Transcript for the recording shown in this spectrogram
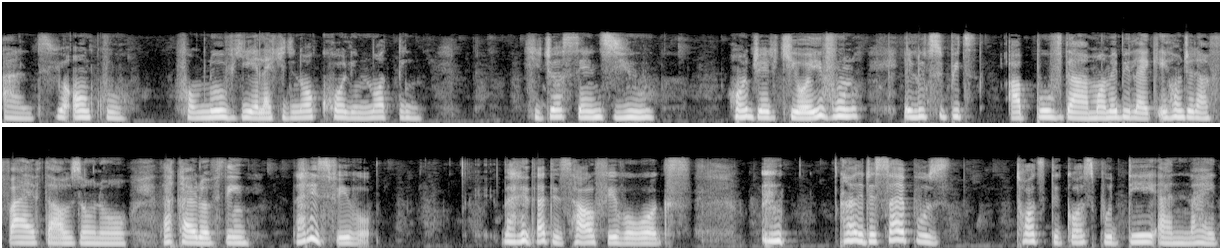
And your uncle from nowhere, like you do not call him nothing. He just sends you 100k or even a little bit above that amount, maybe like 105,000 or that kind of thing. That is favor. That is, that is how favor works. Now, the disciples taught the gospel day and night,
